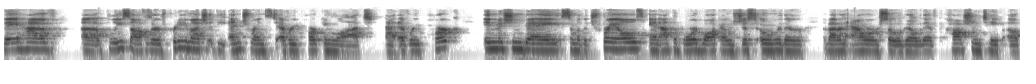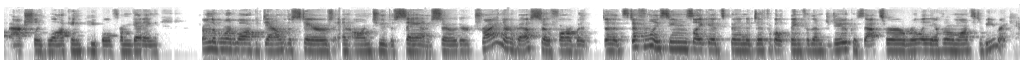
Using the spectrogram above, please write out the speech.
they have uh, police officers pretty much at the entrance to every parking lot at every park in Mission Bay, some of the trails, and at the boardwalk. I was just over there about an hour or so ago. They have caution tape up, actually blocking people from getting from the boardwalk down to the stairs and onto the sand. So they're trying their best so far, but it definitely seems like it's been a difficult thing for them to do because that's where really everyone wants to be right now.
